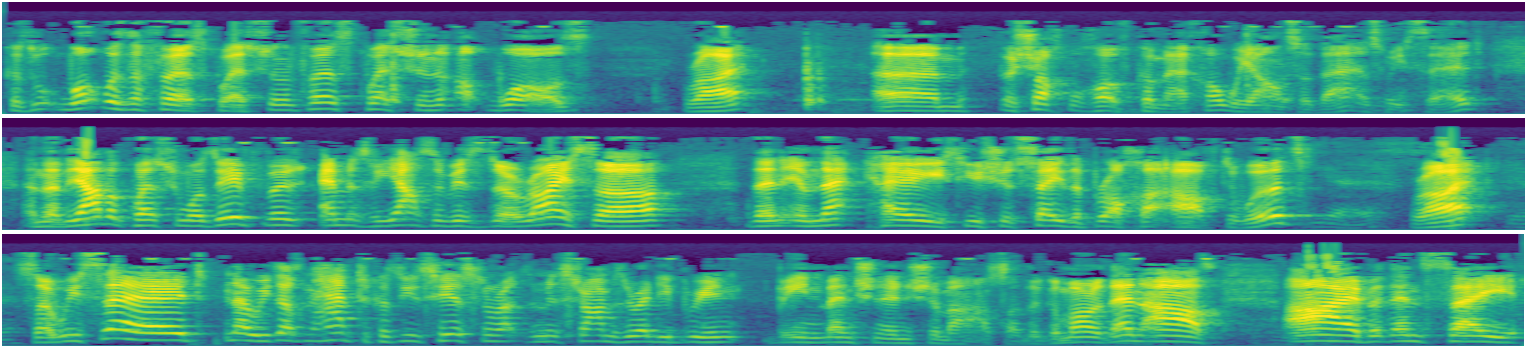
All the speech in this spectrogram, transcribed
Because what was the first question? The first question uh, was, right, um, B'shoch b'chov kamecha, we answered that, as we said. And then the other question was, if Emes v'yasav is Deraisa, then in that case you should say the bracha afterwards. Yes. Right? So we said, no, he doesn't have to because he's here, Mitzrayim's already been, been mentioned in Shema. So the Gemara then asks, aye, but then say,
